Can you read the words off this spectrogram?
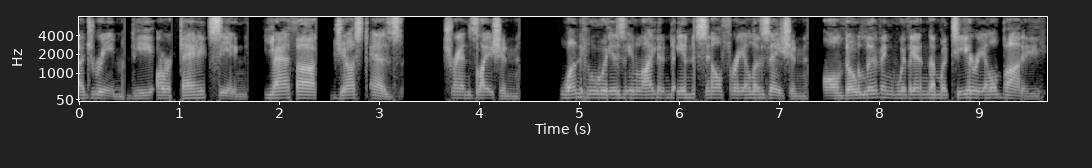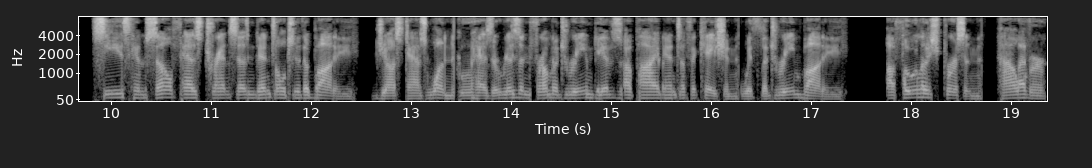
a dream, Drk, seeing, Yatha, just as. Translation one who is enlightened in self realization, although living within the material body, sees himself as transcendental to the body, just as one who has arisen from a dream gives up identification with the dream body. A foolish person, however,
